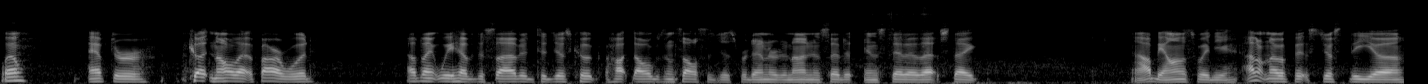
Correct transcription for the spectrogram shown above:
Well, after cutting all that firewood, I think we have decided to just cook hot dogs and sausages for dinner tonight instead of, instead of that steak. Now, I'll be honest with you. I don't know if it's just the uh,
